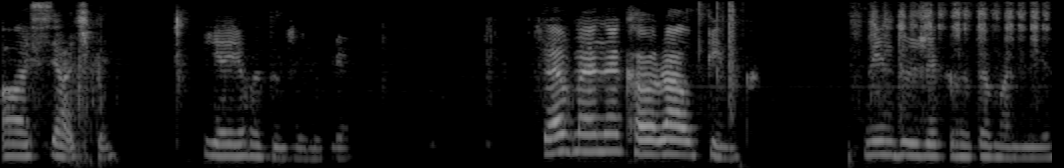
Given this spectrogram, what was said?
Ось очки. Я його дуже люблю. Це в мене Coral Pink. Він дуже круто малює.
